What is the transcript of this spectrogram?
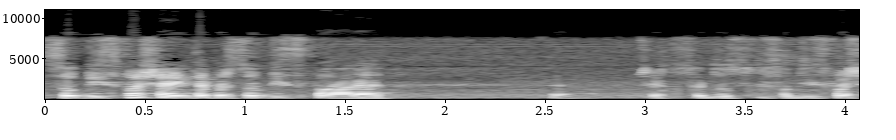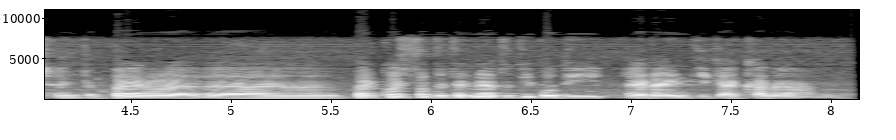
soddisfacente per soddisfare cioè soddisfacente, per, eh, per, questo determinato tipo di eventi che accadranno.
